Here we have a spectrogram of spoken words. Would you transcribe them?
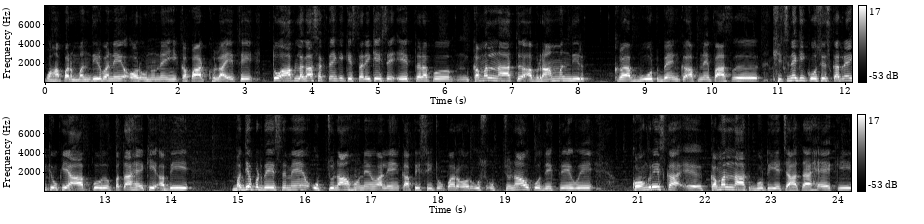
वहाँ पर मंदिर बने और उन्होंने ही कपाट खुलाए थे। तो आप लगा सकते हैं कि किस तरीके से एक तरफ़ कमलनाथ अब राम मंदिर का वोट बैंक अपने पास खींचने की कोशिश कर रहे हैं, क्योंकि आपको पता है कि अभी मध्य प्रदेश में उपचुनाव होने वाले हैं काफ़ी सीटों पर और उस उपचुनाव को देखते हुए कांग्रेस का कमलनाथ गुट ये चाहता है कि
